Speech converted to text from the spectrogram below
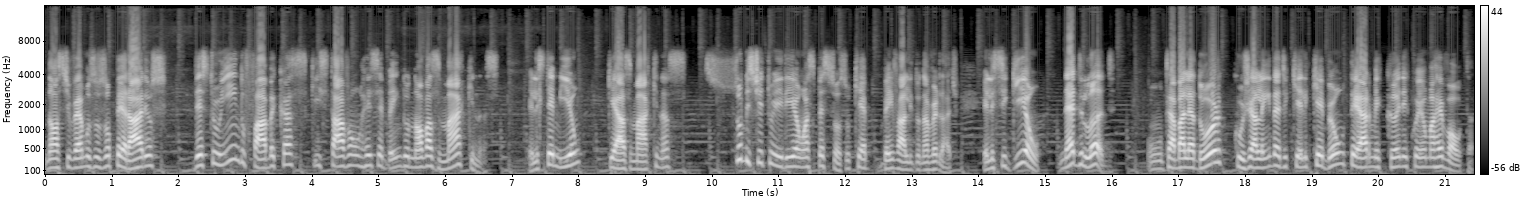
nós tivemos os operários destruindo fábricas que estavam recebendo novas máquinas. Eles temiam que as máquinas substituiriam as pessoas, o que é bem válido na verdade. Eles seguiam Ned Ludd, um trabalhador cuja lenda é de que ele quebrou um tear mecânico em uma revolta.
